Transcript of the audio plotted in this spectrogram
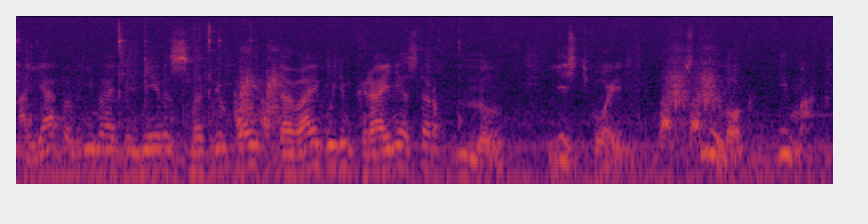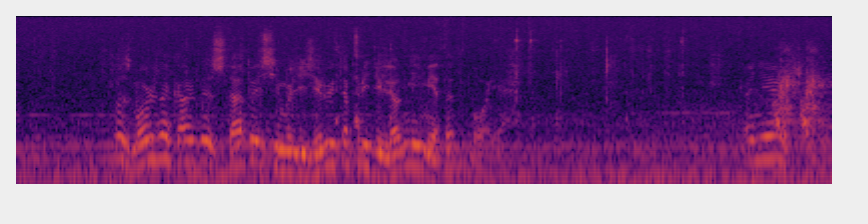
А я повнимательнее рассмотрю кол. Давай будем крайне осторожны. Ну, есть воин, стрелок и маг. Возможно, каждая статуя символизирует определенный метод боя. Конечно.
